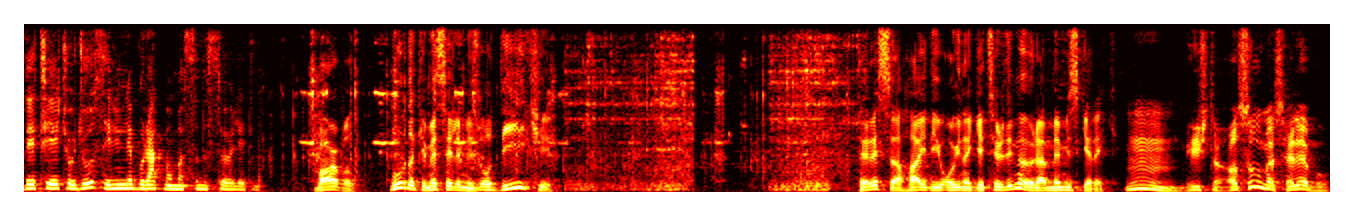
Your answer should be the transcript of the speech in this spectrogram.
Detiye çocuğu seninle bırakmamasını söyledim. Barble, buradaki meselemiz o değil ki. Teresa Heidi'yi oyuna getirdi mi öğrenmemiz gerek. Hmm, işte asıl mesele bu.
